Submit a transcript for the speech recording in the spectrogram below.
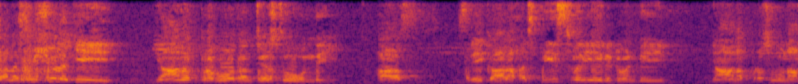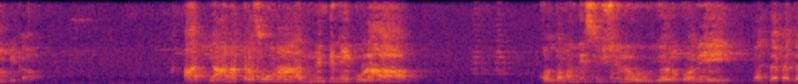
తన శిష్యులకి జ్ఞాన ప్రబోధం చేస్తూ ఉంది. ఆ శ్రీకాళహస్తీశ్వరి అయినటువంటి జ్ఞాన ప్రసూనాంబిక. ఆ జ్ఞాన ప్రసూనాలన్నింటినీ కూడా కొంతమంది శిష్యులు ఏరుకొని పెద్ద పెద్ద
